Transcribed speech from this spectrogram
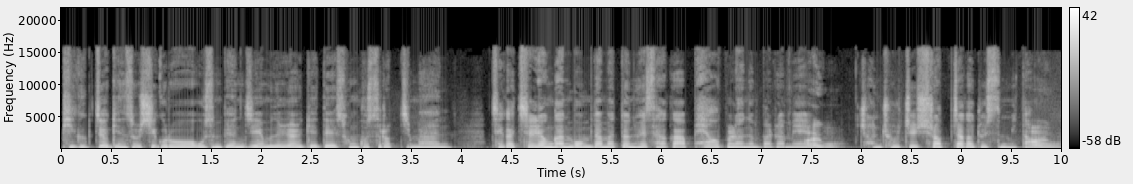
비극적인 소식으로 웃음편지의 문을 열게 돼 송구스럽지만 제가 7년간 몸담았던 회사가 폐업을 하는 바람에 아이고. 전 졸지 실업자가 됐습니다. 아이고.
